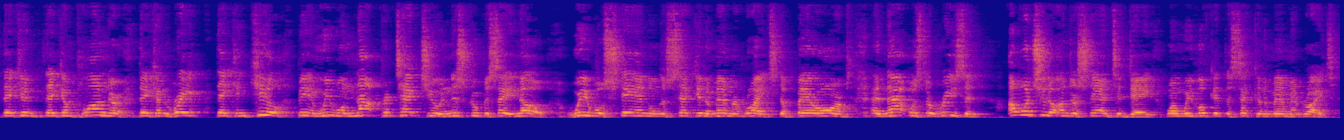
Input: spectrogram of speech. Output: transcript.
they can they can plunder, they can rape, they can kill, and we will not protect you. And this group is saying no, we will stand on the Second Amendment rights to bear arms. And that was the reason I want you to understand today when we look at the Second Amendment rights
